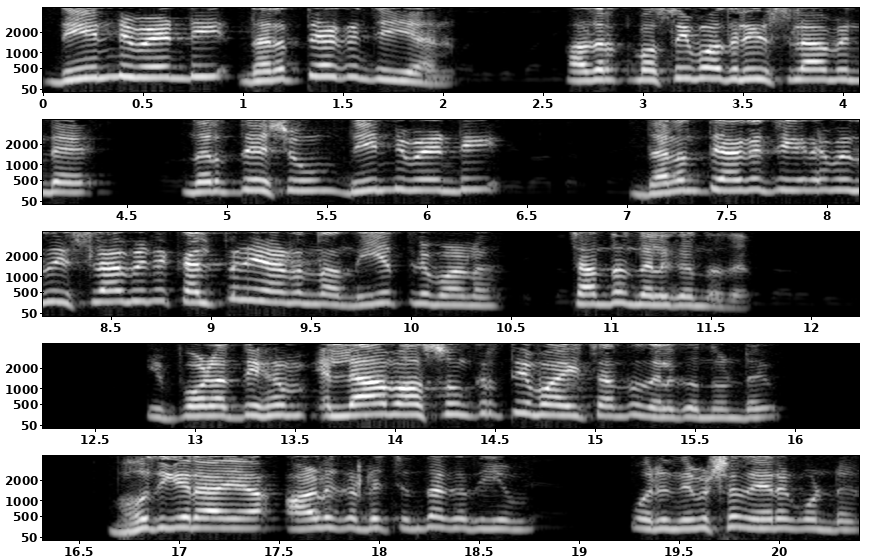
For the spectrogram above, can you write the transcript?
ദീനിനു വേണ്ടി ധനത്യാഗം ചെയ്യാൻ ഹജറത് മസീമദ് അലി ഇസ്ലാമിന്റെ നിർദ്ദേശവും ദീനിനു വേണ്ടി ധനം ത്യാഗം ചെയ്യണമെന്ന് ഇസ്ലാമിന്റെ കൽപ്പനയാണെന്ന നീയത്തിലുമാണ് ചന്ത നൽകുന്നത്. ഇപ്പോൾ അദ്ദേഹം എല്ലാ മാസവും കൃത്യമായി ചന്ത നൽകുന്നുണ്ട്. ഭൗതികരായ ആളുകളുടെ ചിന്താഗതിയും ഒരു നിമിഷ നേരം കൊണ്ട്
